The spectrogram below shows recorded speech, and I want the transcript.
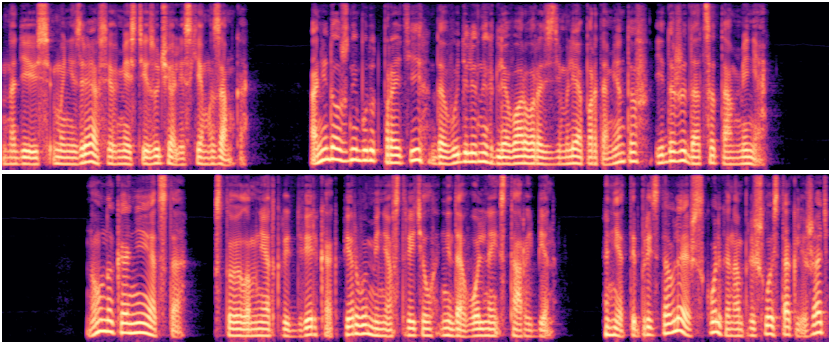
надеюсь, мы не зря все вместе изучали схемы замка, они должны будут пройти до выделенных для варвара с земли апартаментов и дожидаться там меня. Ну, наконец-то! Стоило мне открыть дверь, как первым меня встретил недовольный старый Бен. Нет, ты представляешь, сколько нам пришлось так лежать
